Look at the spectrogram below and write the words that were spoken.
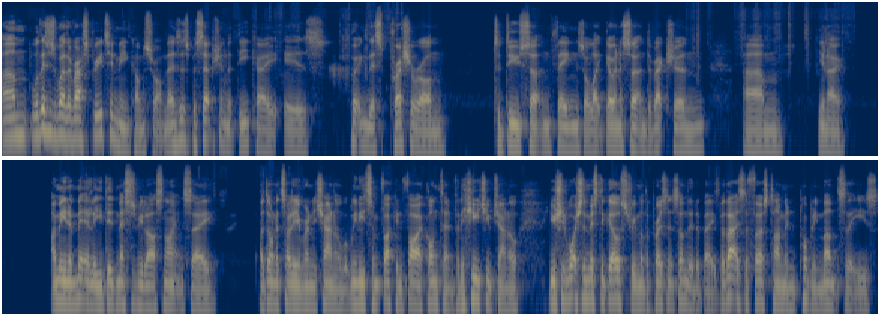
Um, well, this is where the Rasputin meme comes from. There's this perception that DK is putting this pressure on to do certain things or like go in a certain direction. Um, you know, I mean, admittedly, he did message me last night and say, I don't want to tell you you're on channel, but we need some fucking fire content for the YouTube channel. You should watch the Mr. Girl stream of the President Sunday debate. But that is the first time in probably months that he's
